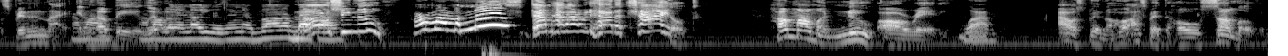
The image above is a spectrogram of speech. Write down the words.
Spending the night my in mom- her bed my with mama her. didn't know you was in there blowing her back. No, out. she knew. Her mama knew. Them had already had a child. Her mama knew already. Wow. I was spending the whole. I spent the whole summer over them.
